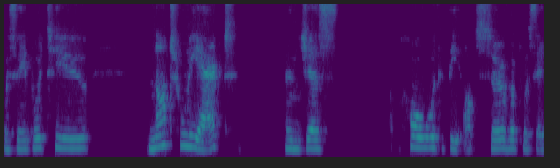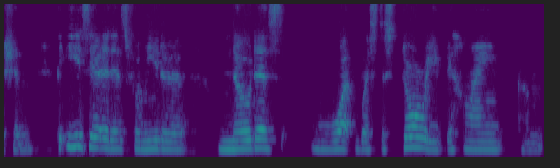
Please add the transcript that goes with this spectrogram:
was able to not react and just hold the observer position, the easier it is for me to notice what was the story behind um,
